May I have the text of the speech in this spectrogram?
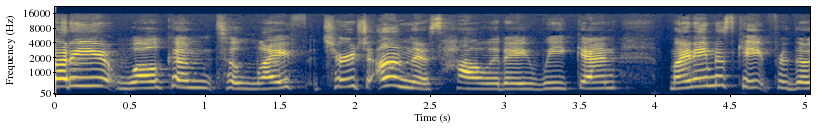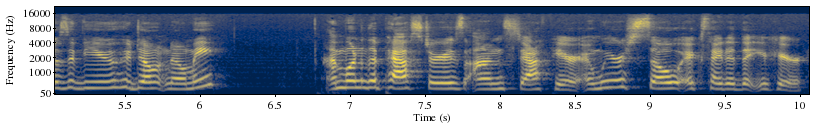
everybody. Welcome to Life Church on this holiday weekend. My name is Kate, for those of you who don't know me. I'm one of the pastors on staff here, and we are so excited that you're here.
